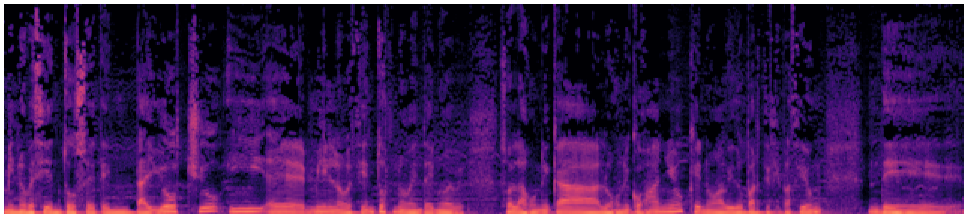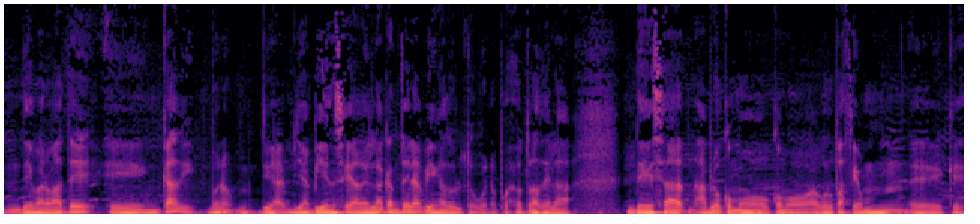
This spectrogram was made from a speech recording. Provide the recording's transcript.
1978 y eh, 1999 son las únicas los únicos años que no ha habido participación de, de Barbate en Cádiz. Bueno ya, ya, bien sea de la cantera bien adulto. Bueno pues otras de la de esa hablo como, como agrupación eh, que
